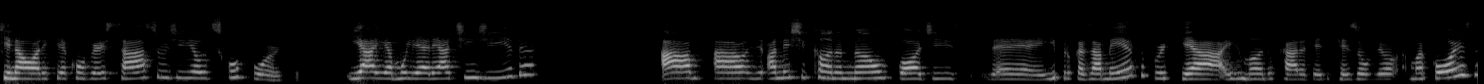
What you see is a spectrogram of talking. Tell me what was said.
Que na hora que ia conversar surgia o desconforto. E aí a mulher é atingida, a, a, a mexicana não pode é, ir para o casamento, porque a irmã do cara teve que resolver uma coisa.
